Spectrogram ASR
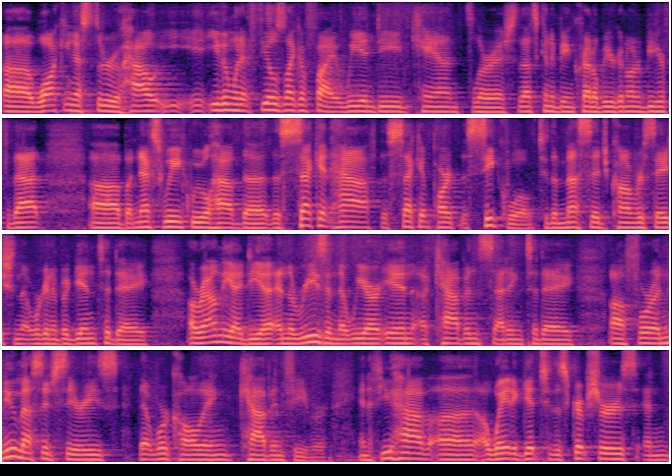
uh, walking us through how e- even when it feels like a fight we indeed can flourish. So that's going to be incredible. You're going to want to be here for that uh, but next week, we will have the, the second half, the second part, the sequel to the message conversation that we're going to begin today around the idea and the reason that we are in a cabin setting today uh, for a new message series that we're calling Cabin Fever. And if you have a, a, way to get to the scriptures, and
